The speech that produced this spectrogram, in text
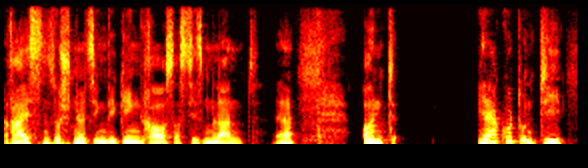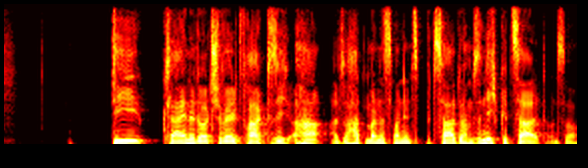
reisten so schnell es irgendwie ging raus aus diesem Land. Ja? Und ja, gut, und die, die kleine deutsche Welt fragte sich, aha, also hat man es mal jetzt bezahlt oder haben sie nicht gezahlt und so.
